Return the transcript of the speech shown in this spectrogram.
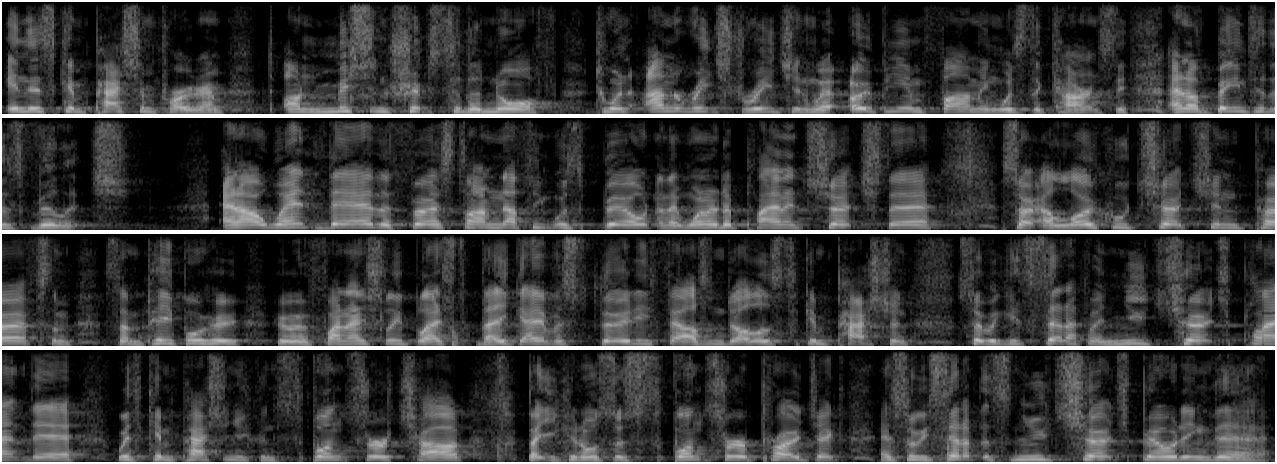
in this compassion program on mission trips to the north, to an unreached region where opium farming was the currency. And I've been to this village. And I went there the first time nothing was built, and they wanted to plant a church there. So, a local church in Perth, some, some people who, who were financially blessed, they gave us $30,000 to Compassion so we could set up a new church plant there. With Compassion, you can sponsor a child, but you can also sponsor a project. And so, we set up this new church building there,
